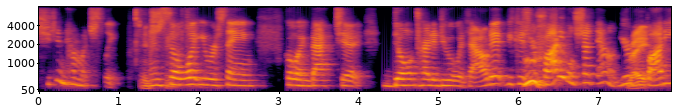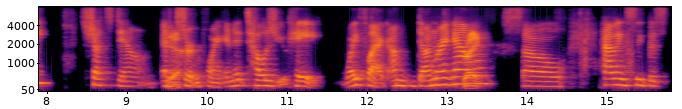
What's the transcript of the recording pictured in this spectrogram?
she didn't have much sleep. And so what you were saying, going back to don't try to do it without it, because your body will shut down. Your Right. body shuts down at Yeah. a certain point and it tells you, hey, white flag, I'm done right now. Right. So having sleep is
